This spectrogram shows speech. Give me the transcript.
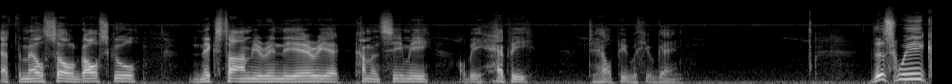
at the Mel Sole Golf School. Next time you're in the area, come and see me. I'll be happy to help you with your game. This week,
